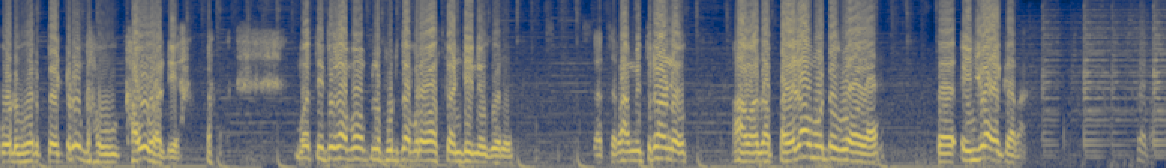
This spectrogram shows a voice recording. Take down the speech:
पोटभर पेट्रोल खाऊ खाऊ घालूया मग तिथून आपण आपला पुढचा प्रवास कंटिन्यू करू. तर चला मित्रांनो हा माझा पहिला मोठा प्रवास आहे. तर एन्जॉय करा. चला.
